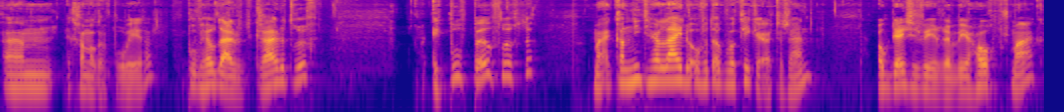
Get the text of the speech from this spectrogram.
Ehm, ik ga hem ook even proberen. Ik proef heel duidelijk de kruiden terug. Ik proef peulvruchten. Maar ik kan niet herleiden of het ook wel kikkererwten zijn. Ook deze is weer, eh, weer hoog op smaak.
